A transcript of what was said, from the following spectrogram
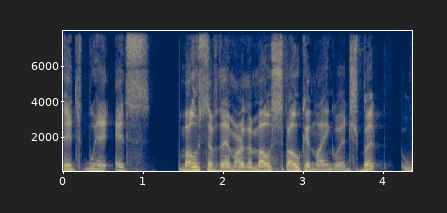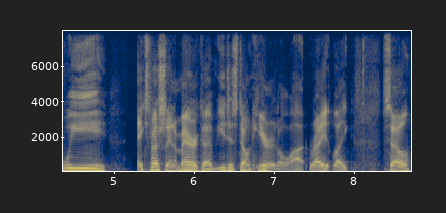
it's it's most of them are the most spoken language, but we especially in America, you just don't hear it a lot, right? Like so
